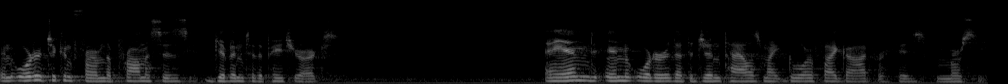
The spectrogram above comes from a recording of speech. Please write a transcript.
in order to confirm the promises given to the patriarchs and in order that the Gentiles might glorify God for his mercy.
